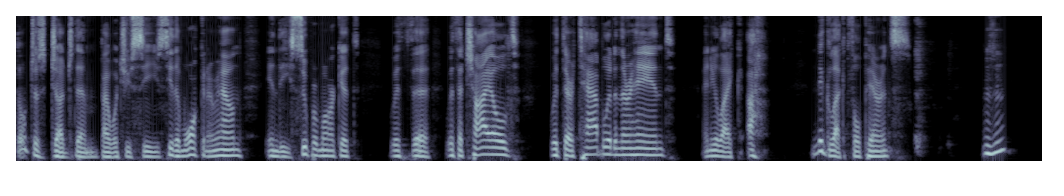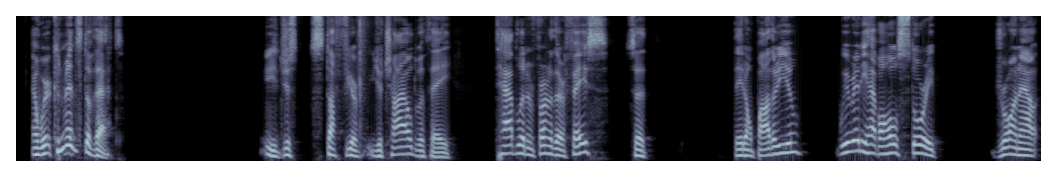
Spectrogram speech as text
Don't just judge them by what you see. You see them walking around in the supermarket with the with a child with their tablet in their hand, and you're like, ah, neglectful parents. Mm-hmm. And we're convinced of that. You just stuff your your child with a tablet in front of their face so they don't bother you. We already have a whole story drawn out.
